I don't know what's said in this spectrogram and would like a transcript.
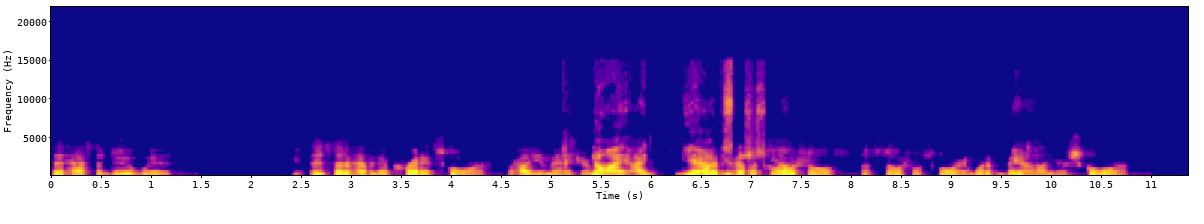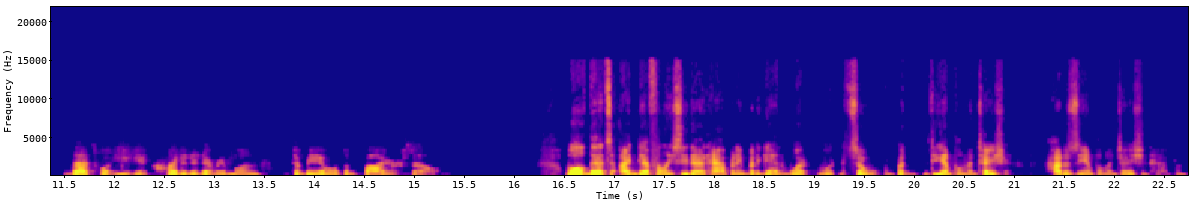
that has to do with instead of having a credit score for how you manage your No, money, I, I, yeah. what if you have a score. social a social score and what if based Yeah. on your score that's what you get credited every month to be able to buy or sell Well, that's I definitely see that happening. But again, what, what so but the implementation? How does the implementation happen?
